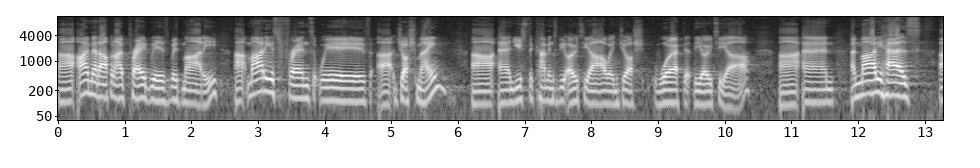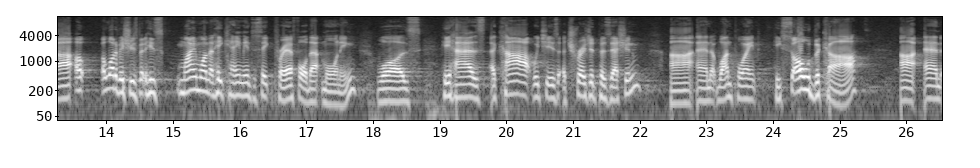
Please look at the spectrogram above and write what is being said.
uh, I met up and I prayed with, with Marty. Marty is friends with Josh Main uh, and used to come into the OTR when Josh worked at the OTR. Uh, and, and Marty has uh, a, a, lot of issues, but his main one that he came in to seek prayer for that morning was he has a car which is a treasured possession, uh, and at one point he sold the car. Uh, and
